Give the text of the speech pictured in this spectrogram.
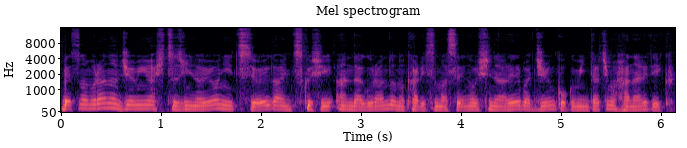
別の村の住民は羊のように強い側に尽くし、アンダーグラウンドのカリスマ性が失われれば準国民たちも離れていく。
